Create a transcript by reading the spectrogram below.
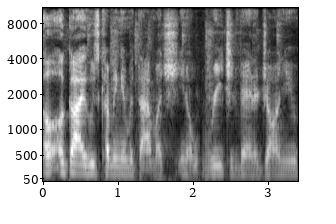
a, a, guy who's coming in with that much, you know, reach advantage on you,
